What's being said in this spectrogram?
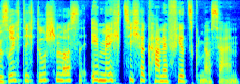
es richtig duschen lassen. Ich möchte sicher keine 40 mehr sein.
